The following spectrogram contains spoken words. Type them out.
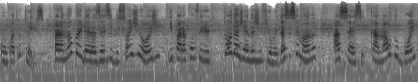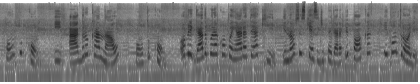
143. Para não perder as exibições de hoje e para conferir toda a agenda de filme dessa semana, acesse canaldoboi.com e agrocanal.com. Obrigado por acompanhar até aqui e não se esqueça de pegar a pipoca e controle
